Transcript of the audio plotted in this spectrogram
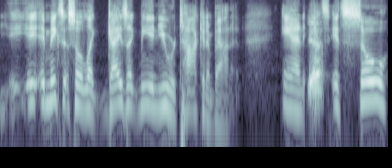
it, it makes it so like guys like me and you were talking about it. And Yeah. it's it's so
